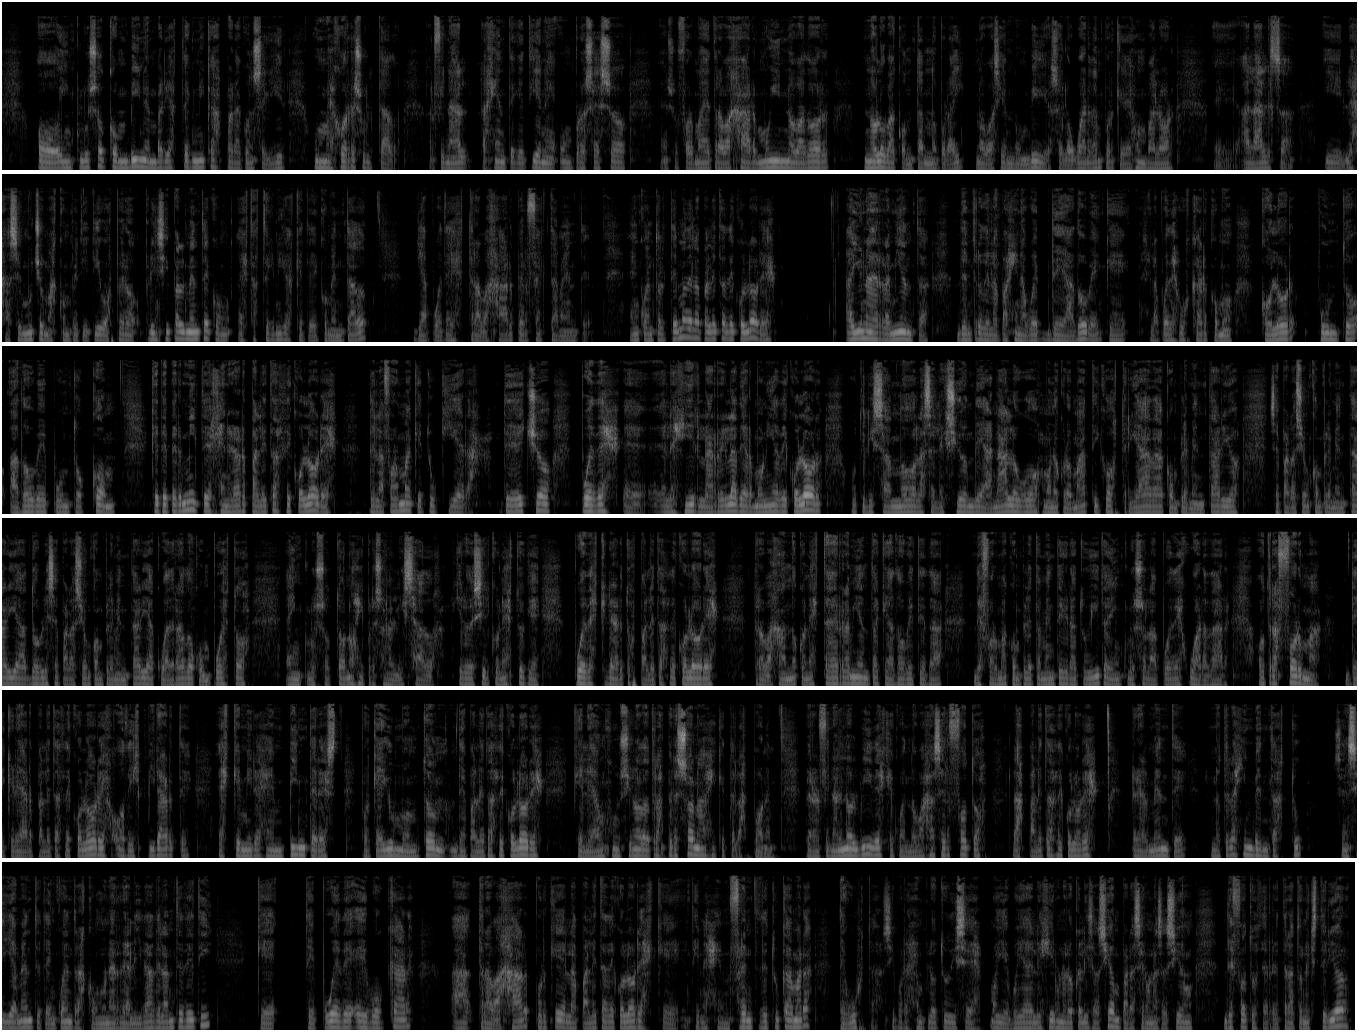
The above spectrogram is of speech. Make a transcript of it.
o incluso combinen varias técnicas para conseguir un mejor resultado. Al final, la gente que tiene un proceso en su forma de trabajar muy innovador, no lo va contando por ahí, no va haciendo un vídeo, se lo guardan porque es un valor eh, al alza y les hace mucho más competitivos, pero principalmente con estas técnicas que te he comentado ya puedes trabajar perfectamente. En cuanto al tema de la paleta de colores, hay una herramienta dentro de la página web de Adobe que la puedes buscar como color.adobe.com que te permite generar paletas de colores de la forma que tú quieras. De hecho, puedes eh, elegir la regla de armonía de color utilizando la selección de análogos, monocromáticos, triada, complementarios, separación complementaria, doble separación complementaria, cuadrado, compuestos e incluso tonos y personalizados. Quiero decir con esto que puedes crear tus paletas de colores trabajando con esta herramienta que Adobe te da de forma completamente gratuita e incluso la puedes guardar. Otra forma de crear paletas de colores o de inspirarte es que mires en Pinterest porque hay un montón de paletas de colores que le han funcionado a otras personas y que te las ponen. Pero al final no olvides que cuando vas a hacer fotos, las paletas de colores realmente no te las inventas tú, sencillamente te encuentras con una realidad delante de ti que te puede evocar a trabajar porque la paleta de colores que tienes enfrente de tu cámara te gusta. Si por ejemplo tú dices, oye, voy a elegir una localización para hacer una sesión de fotos de retrato en exterior,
